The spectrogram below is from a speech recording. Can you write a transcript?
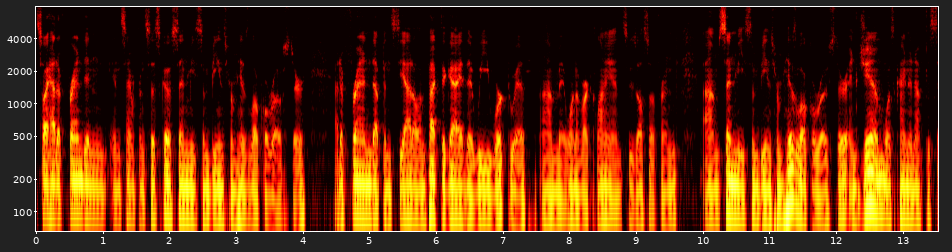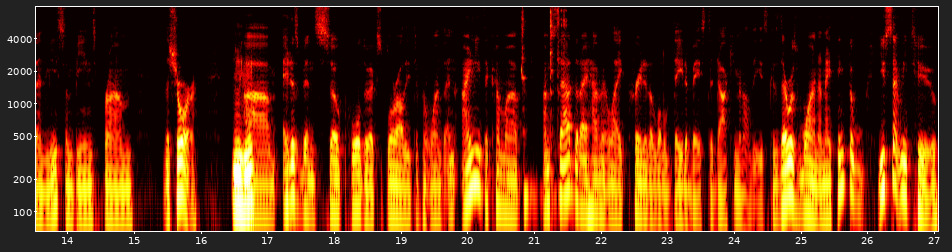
So I had a friend in in San Francisco send me some beans from his local roaster. Had a friend up in Seattle. In fact, a guy that we worked with um, at one of our clients, who's also a friend, um, send me some beans from his local roaster. And Jim was kind enough to send me some beans from the shore. Um, it has been so cool to explore all these different ones, and I need to come up. I'm sad that I haven't like created a little database to document all these because there was one, and I think the you sent me two,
